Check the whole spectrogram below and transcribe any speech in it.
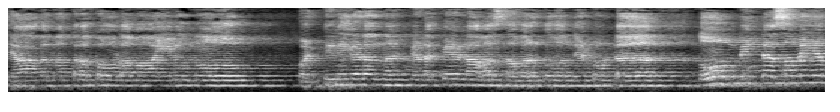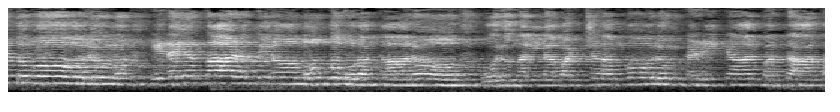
ത്യാഗം അത്രത്തോളമായിരുന്നു. പട്ടിണി കിടന്ന് കിടക്കേണ്ട അവസ്ഥ അവർക്ക് വന്നിട്ടുണ്ട്. നോമ്പിന്റെ സമയത്ത് പോലും ഇടയത്താഴത്തിനോ നോമ്പ് തുറക്കാനോ ഒരു നല്ല ഭക്ഷണം പോലും കഴിക്കാൻ പറ്റാത്ത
